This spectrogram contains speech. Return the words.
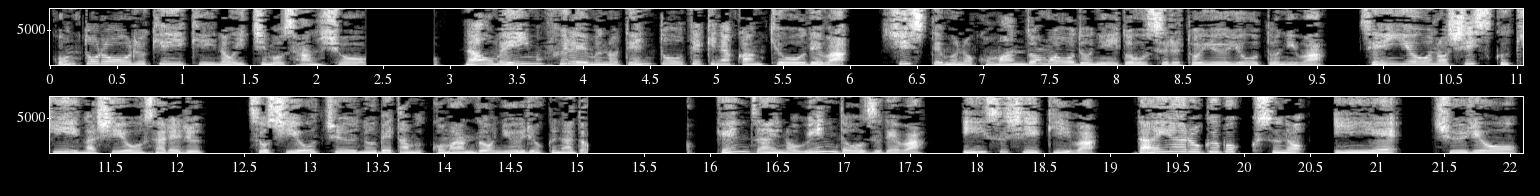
コントロールキーキーの位置も参照。なおメインフレームの伝統的な環境では、システムのコマンドモードに移動するという用途には、専用のシスクキーが使用される、素使用中のベタムコマンド入力など。現在の Windows では、イース C キーは、ダイアログボックスのいいえ、終了、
